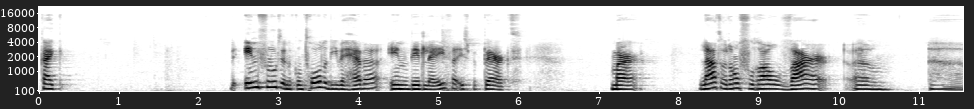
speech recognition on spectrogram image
Kijk, de invloed en de controle die we hebben in dit leven is beperkt. Maar laten we dan vooral waar, ehm, eh,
